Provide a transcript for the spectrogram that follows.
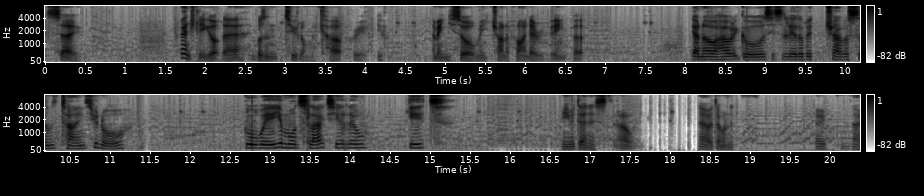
So, eventually got there. It wasn't too long a cut, really. I mean, you saw me trying to find everything, but you know how it goes. It's a little bit troublesome sometimes, you know. Go away, you mudslags, you little git. Name a dentist. Oh. No, I don't want to... No, no.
